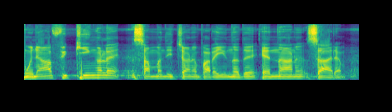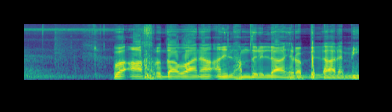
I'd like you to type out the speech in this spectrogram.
മുനാഫിക്കീങ്ങളെ സംബന്ധിച്ചാണ് പറയുന്നത് എന്നാണ് സാരം. വ ആഹ്റുദാവാന അനിൽഹമുല്ലാഹി റബ്ബുലാലമി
